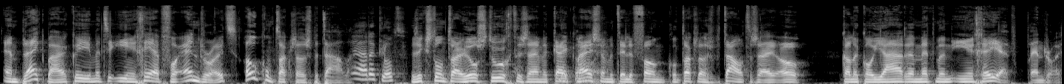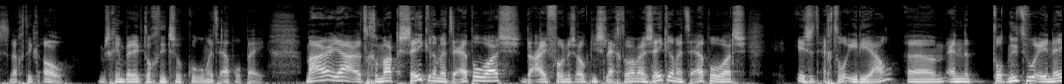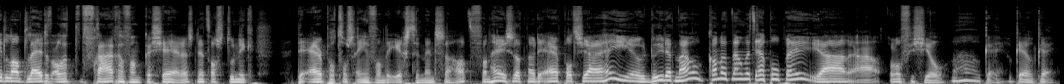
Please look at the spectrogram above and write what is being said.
En blijkbaar kun je met de ING-app voor Android ook contactloos betalen. Ja, dat klopt. Dus ik stond daar heel stoer te zijn. Met, kijk, mij is met mijn telefoon contactloos betaald. Toen zei oh, kan ik al jaren met mijn ING-app op Android. Toen dacht ik, oh, misschien ben ik toch niet zo cool met Apple Pay. Maar ja, het gemak, zeker met de Apple Watch. De iPhone is ook niet slecht hoor, maar zeker met de Apple Watch is het echt wel ideaal. Um, en tot nu toe in Nederland leidt het altijd tot vragen van cashiers. Net als toen ik de AirPods als een van de eerste mensen had. Van, hey, is dat nou de AirPods? Ja, hey, doe je dat nou? Kan dat nou met Apple Pay? Ja, nou, onofficieel. Ah, oké, oké, oké.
